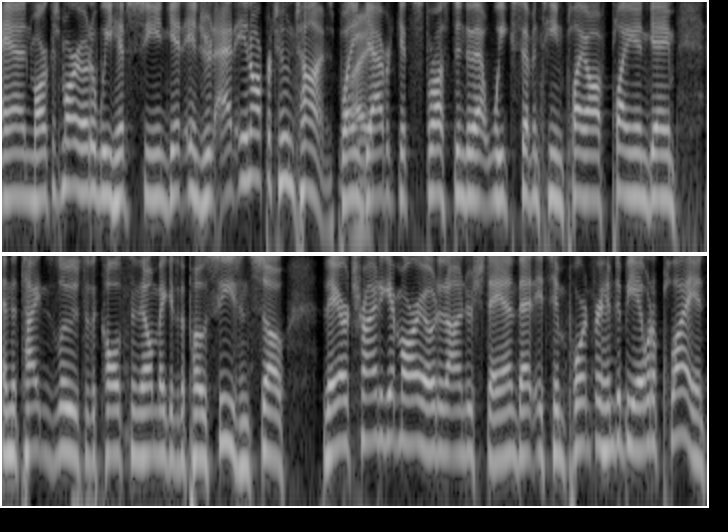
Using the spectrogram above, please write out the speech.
And Marcus Mariota, we have seen get injured at inopportune times. Blaine Right. Gabbert gets thrust into that Week 17 playoff play-in game, and the Titans lose to the Colts, and they don't make it to the postseason. So they are trying to get Mariota to understand that it's important for him to be able to play. And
